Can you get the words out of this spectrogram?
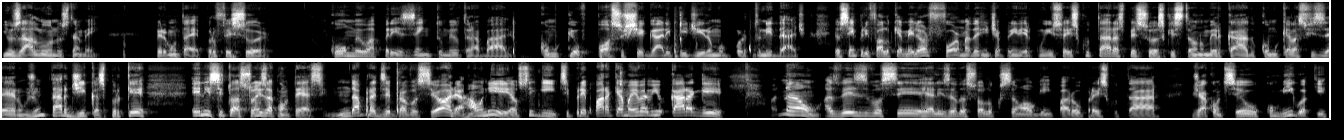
e os alunos também. Pergunta é, professor, como eu apresento o meu trabalho? Como que eu posso chegar e pedir uma oportunidade? Eu sempre falo que a melhor forma da gente aprender com isso é escutar as pessoas que estão no mercado, como que elas fizeram, juntar dicas, porque N situações acontecem. Não dá para dizer para você, olha, Raoni, é o seguinte, se prepara que amanhã vai vir o cara aqui. Não, às vezes você realizando a sua locução, alguém parou para escutar, já aconteceu comigo aqui,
